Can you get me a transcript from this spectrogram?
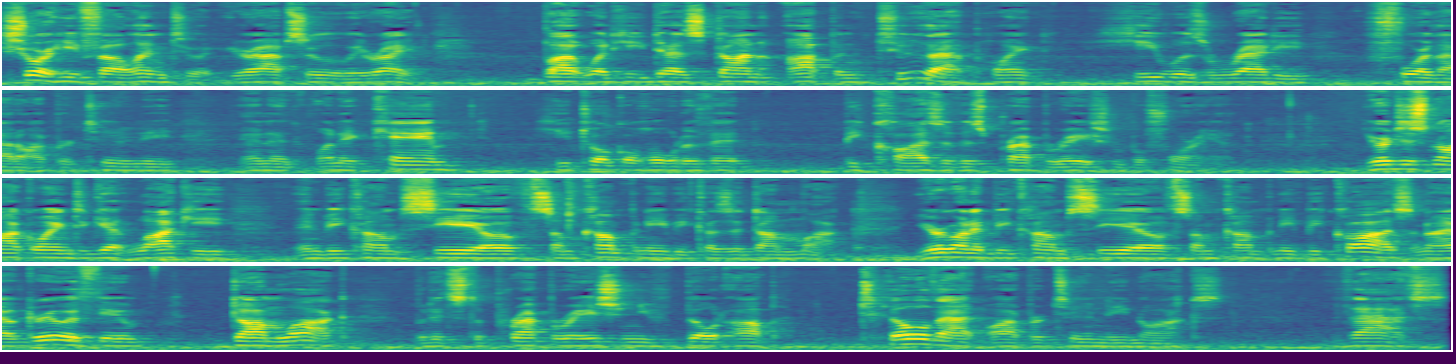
Sure, he fell into it. You're absolutely right. But what he has done up until that point, he was ready for that opportunity. And it, when it came, he took a hold of it because of his preparation beforehand. You're just not going to get lucky and become CEO of some company because of dumb luck. You're going to become CEO of some company because, and I agree with you, dumb luck, but it's the preparation you've built up till that opportunity knocks. That's,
